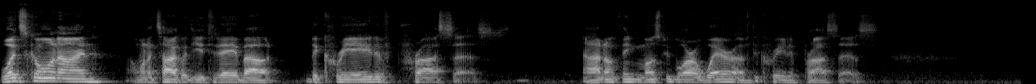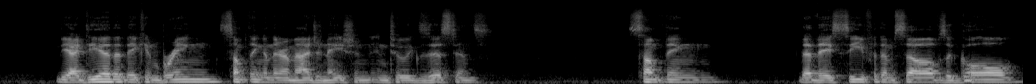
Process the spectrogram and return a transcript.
What's going on? I want to talk with you today about the creative process. Now, I don't think most people are aware of the creative process. The idea that they can bring something in their imagination into existence, something that they see for themselves, a goal,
